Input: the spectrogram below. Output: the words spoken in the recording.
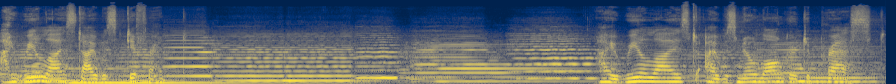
I realized I was different. I realized I was no longer depressed.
